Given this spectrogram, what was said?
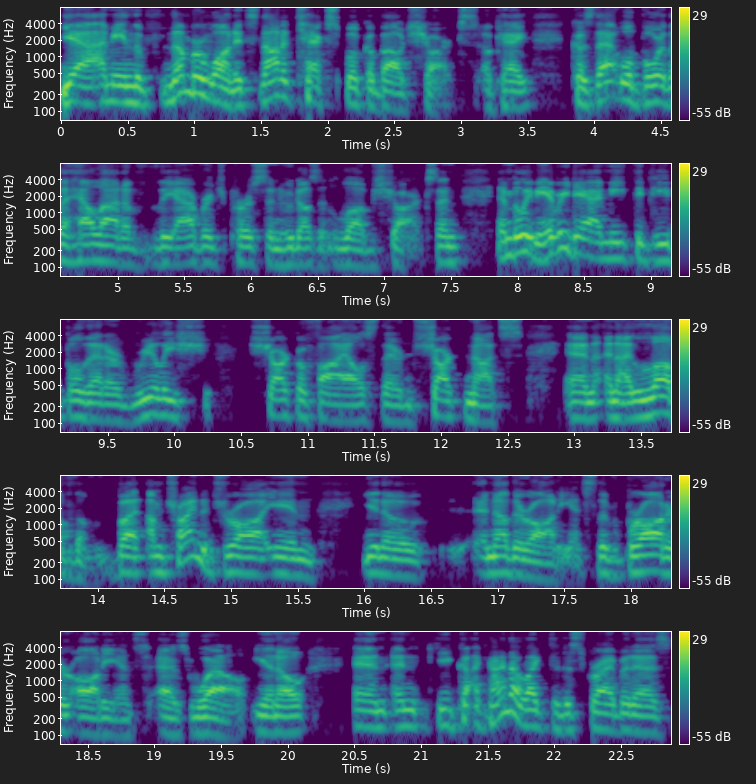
Yeah, I mean, the number one, it's not a textbook about sharks, okay? Because that will bore the hell out of the average person who doesn't love sharks. And and believe me, every day I meet the people that are really sh- sharkophiles, they're shark nuts, and and I love them. But I'm trying to draw in, you know, another audience, the broader audience as well, you know. And and he, I kind of like to describe it as,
